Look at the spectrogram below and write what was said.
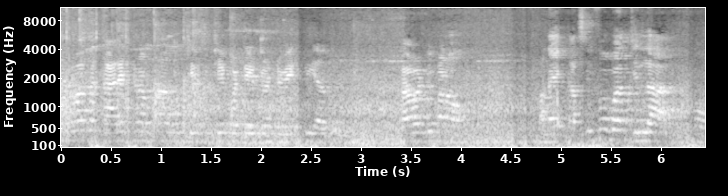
తర్వాత కార్యక్రమాలు చేసి చేపట్టేటువంటి వ్యక్తి అది కాబట్టి మనం మన యొక్క ఆసిఫాబాద్ జిల్లాను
